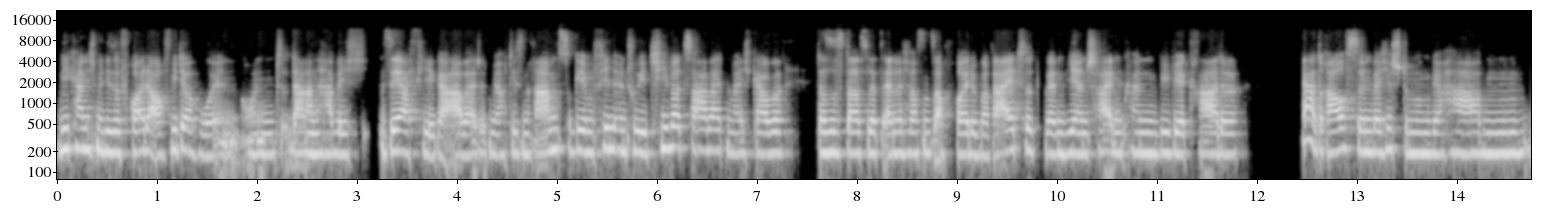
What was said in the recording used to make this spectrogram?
wie kann ich mir diese Freude auch wiederholen? Und daran habe ich sehr viel gearbeitet, mir auch diesen Rahmen zu geben, viel intuitiver zu arbeiten, weil ich glaube, das ist das letztendlich, was uns auch Freude bereitet, wenn wir entscheiden können, wie wir gerade ja, drauf sind, welche Stimmung wir haben,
